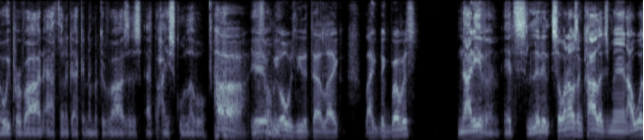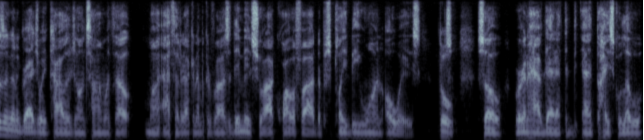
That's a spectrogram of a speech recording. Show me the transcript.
where we provide athletic academic advisors at the high school level. Ah, You yeah, we me? always needed that, like, like big brothers. Not even. It's literally so when I was in college, man, I wasn't gonna graduate college on time without my athletic academic advisor. They made sure I qualified to play D1 always. Dope. So we're gonna have that at the at the high school level.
